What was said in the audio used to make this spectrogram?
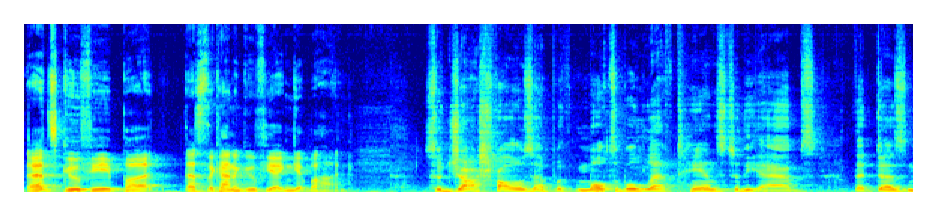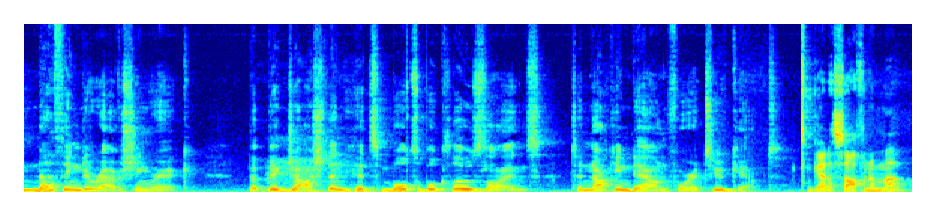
that's goofy, but that's the kind of goofy I can get behind. So Josh follows up with multiple left hands to the abs that does nothing to Ravishing Rick, but Big Josh then hits multiple clotheslines to knock him down for a two count. Got to soften him up.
